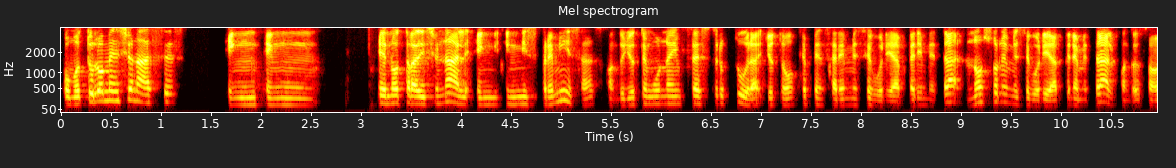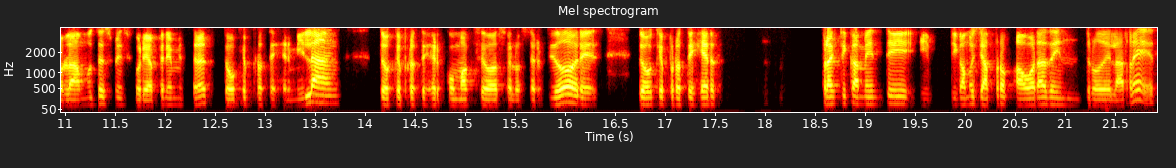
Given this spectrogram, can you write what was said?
Como tú lo mencionaste, en, en, en lo tradicional, en, mis premisas, cuando yo tengo una infraestructura, yo tengo que pensar en mi seguridad perimetral, no solo en mi seguridad perimetral. Cuando hablábamos de mi seguridad perimetral, tengo que proteger mi LAN, tengo que proteger cómo accedo hacia los servidores, tengo que proteger prácticamente, digamos ya ahora dentro de la red,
